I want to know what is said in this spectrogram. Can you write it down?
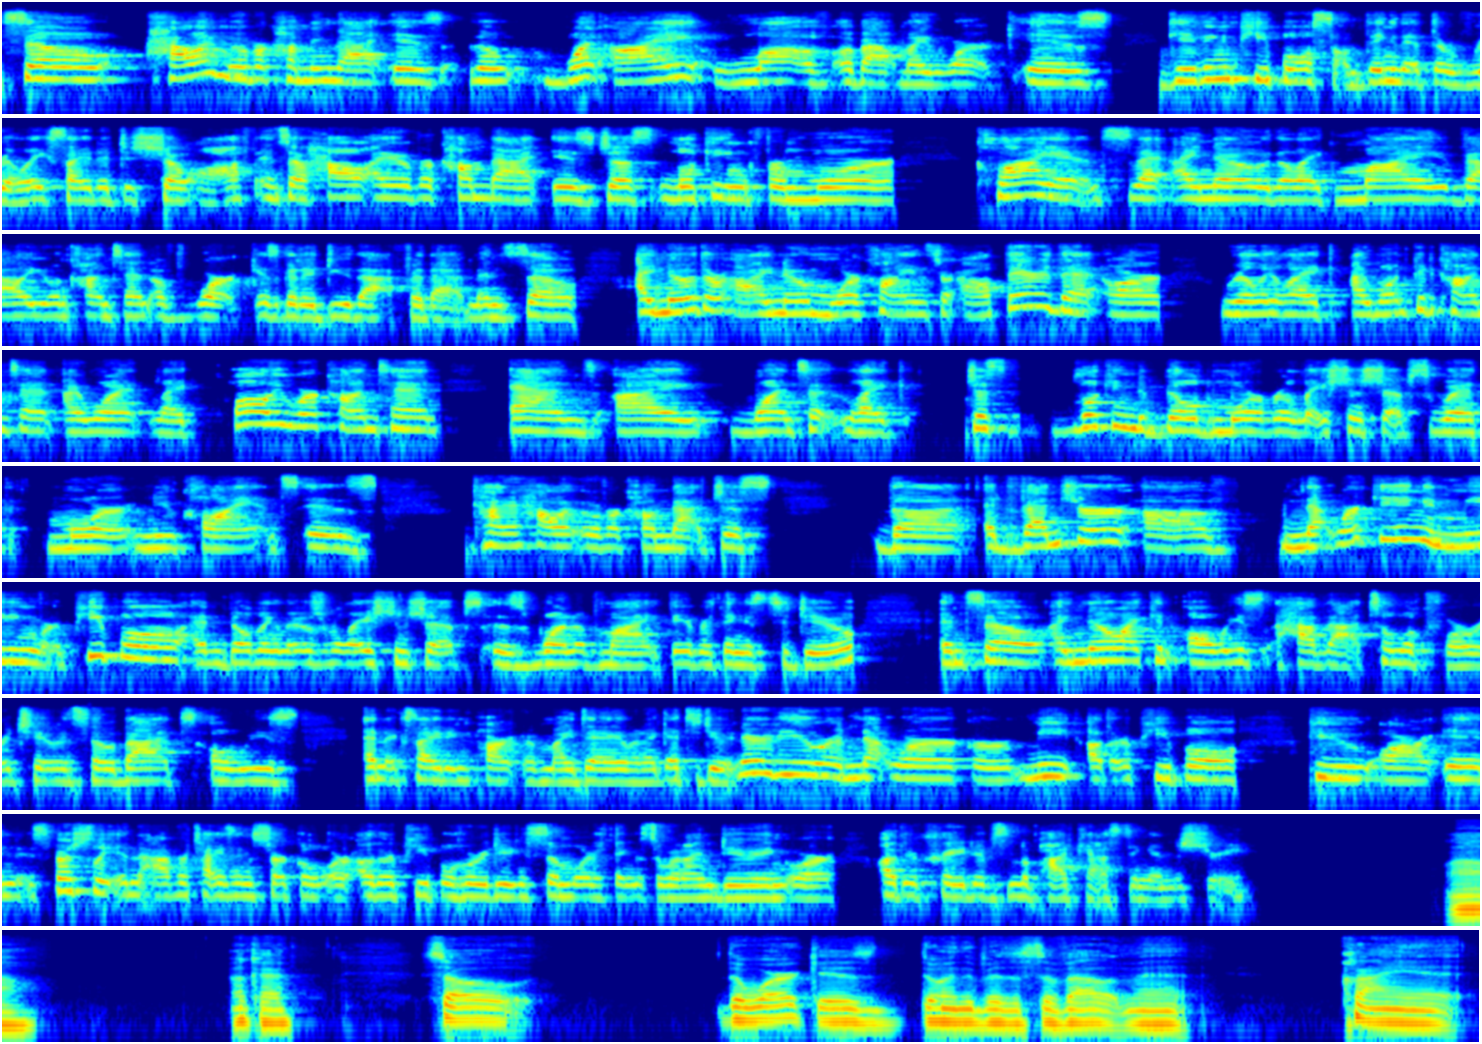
So how I'm overcoming that is the what I love about my work is giving people something that they're really excited to show off. And so how I overcome that is just looking for more clients that I know that like my value and content of work is going to do that for them. And so I know there, I know more clients are out there that are really like, I want good content. I want like quality work content. And I want to like just looking to build more relationships with more new clients is kind of how I overcome that. Just the adventure of networking and meeting more people and building those relationships is one of my favorite things to do And so I know I can always have that to look forward to. And so that's always an exciting part of my day when I get to do an interview or a network or meet other people who are in, especially in the advertising circle or other people who are doing similar things to what I'm doing or other creatives in the podcasting industry. Wow. Okay. So the work is doing the business development, client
